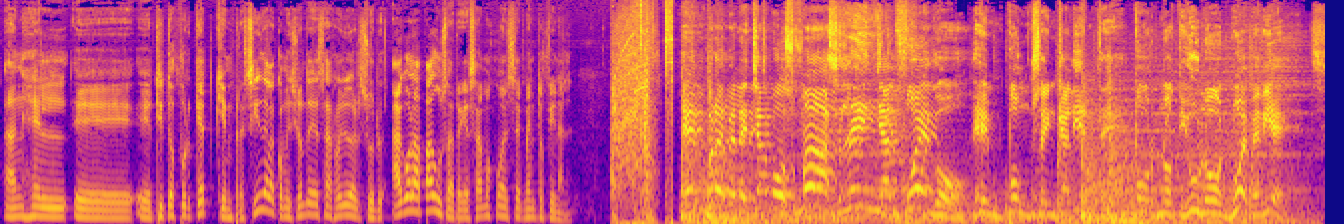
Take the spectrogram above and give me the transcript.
Ángel eh, eh, Tito Furquet, quien preside la Comisión de Desarrollo del Sur. Hago la pausa, regresamos con el segmento final. En breve le echamos más leña al fuego en Ponce en Caliente por Notiuno 910.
